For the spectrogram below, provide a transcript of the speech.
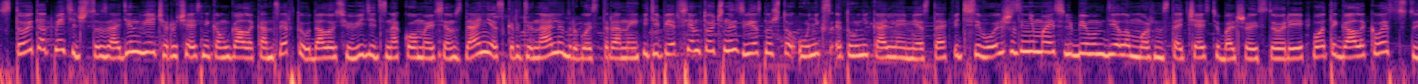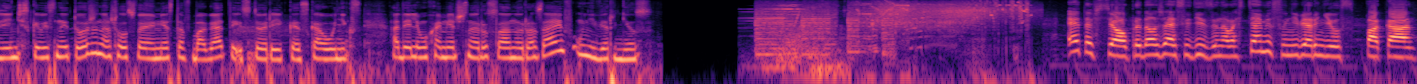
Стоит отметить, что за один вечер участникам гала-концерта удалось увидеть знакомое всем здание с кардинально другой стороны. И теперь всем точно известно, что Уникс – это уникальное место. Ведь всего лишь занимаясь любимым делом, можно стать частью большой истории. Вот и гала-квест студенческой весны тоже нашел свое место в богатой истории КСК Уникс. Аделя Мухаммедшина, Руслан Уразаев, Univer News. Это все. Продолжай следить за новостями с Univer News. Пока!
